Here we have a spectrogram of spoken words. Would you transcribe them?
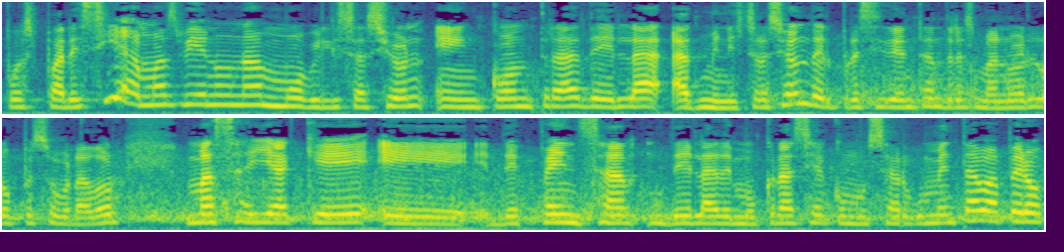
pues, parecía más bien una movilización en contra de la administración del presidente Andrés Manuel López Obrador, más allá que defensa de la democracia como se argumentaba. Pero,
